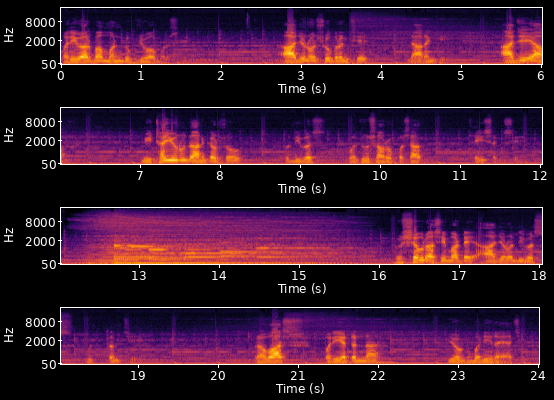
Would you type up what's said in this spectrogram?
પરિવારમાં મનદુખ જોવા મળશે. આજનો શુભ રંગ છે નારંગી. આજે આપ મીઠાઈઓનું દાન કરશો તો દિવસ વધુ સારો પસાર થઈ શકશે. વૃષભ રાશિ માટે આજનો દિવસ ઉત્તમ છે. પ્રવાસ, પર્યટનના યોગ બની રહ્યા છે.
